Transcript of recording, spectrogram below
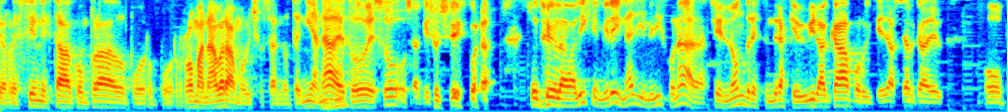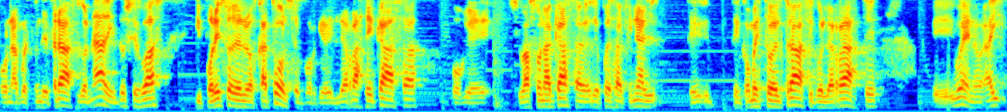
que recién estaba comprado por, por Roman Abramovich, o sea, no tenía nada de todo eso. O sea, que yo llegué, con la, yo la valija y miré y nadie me dijo nada. Che, en Londres tendrás que vivir acá porque queda cerca del. o por una cuestión de tráfico, nada. Entonces vas, y por eso de los 14, porque le erras de casa, porque si vas a una casa, después al final te, comes todo el tráfico, le erraste. Y bueno, ahí,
